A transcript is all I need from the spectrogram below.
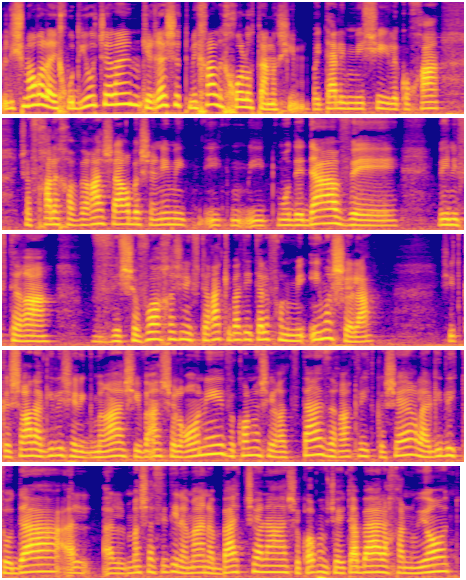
ולשמור על הייחודיות שלהן כרשת תמיכה לכל אותן נשים. הייתה לי מישהי, לקוחה, שהפכה לחברה שארבע שנים היא התמודדה ו... והיא נפטרה. ושבוע אחרי שהיא נפטרה קיבלתי טלפון מאימא שלה, שהתקשרה להגיד לי שנגמרה השבעה של רוני, וכל מה שהיא רצתה זה רק להתקשר, להגיד לי תודה על, על מה שעשיתי למען הבת שלה, שכל פעם שהייתה באה לחנויות,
